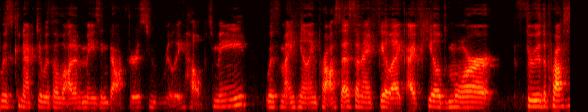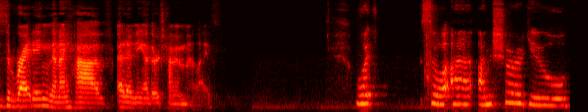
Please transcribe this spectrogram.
was connected with a lot of amazing doctors who really helped me with my healing process. And I feel like I've healed more through the process of writing than I have at any other time in my life. What, so uh, I'm sure you,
